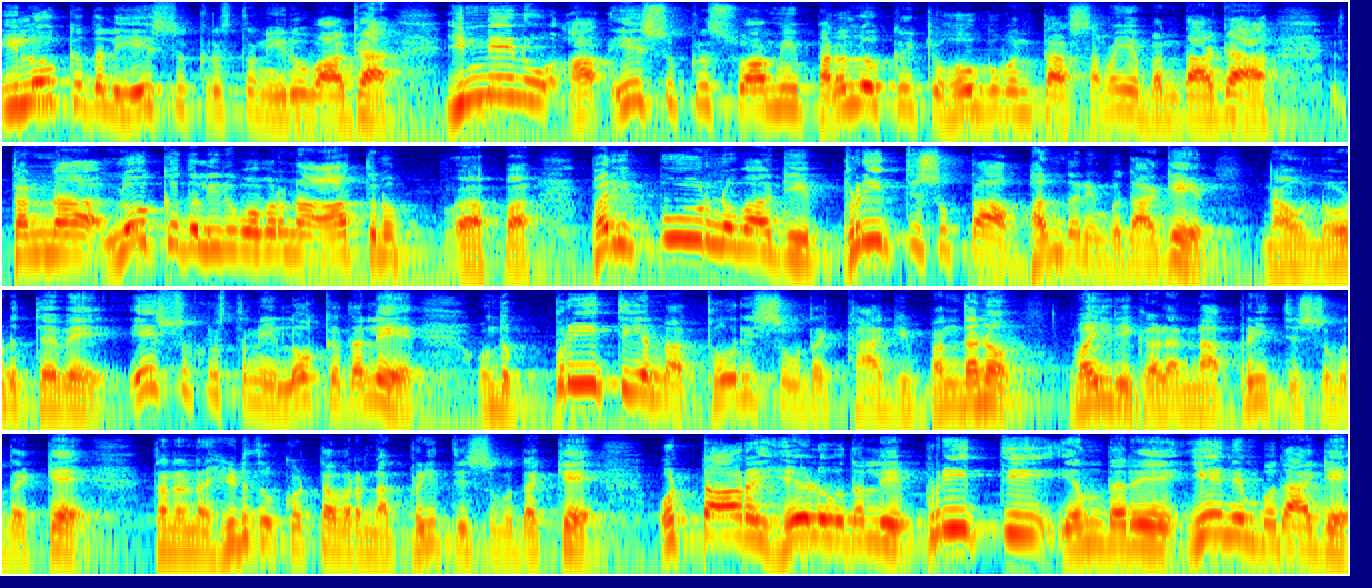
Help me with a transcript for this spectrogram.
ಈ ಲೋಕದಲ್ಲಿ ಯೇಸು ಕ್ರಿಸ್ತನು ಇರುವಾಗ ಇನ್ನೇನು ಆ ಯೇಸು ಸ್ವಾಮಿ ಪರಲೋಕಕ್ಕೆ ಹೋಗುವಂಥ ಸಮಯ ಬಂದಾಗ ತನ್ನ ಲೋಕದಲ್ಲಿರುವವರನ್ನ ಆತನು ಪರಿಪೂರ್ಣವಾಗಿ ಪ್ರೀತಿಸುತ್ತಾ ಬಂದನೆಂಬುದಾಗಿ ನಾವು ನೋಡುತ್ತೇವೆ. ಯೇಸು ಕ್ರಿಸ್ತನ ಈ ಲೋಕದಲ್ಲಿ ಒಂದು ಪ್ರೀತಿಯನ್ನು ತೋರಿಸುವುದಕ್ಕಾಗಿ ಬಂದನು. ವೈರಿಗಳನ್ನು ಪ್ರೀತಿಸುವುದಕ್ಕೆ ತನ್ನನ್ನು ಹಿಡಿದುಕೊಟ್ಟವರನ್ನು ಪ್ರೀತಿಸುವುದಕ್ಕೆ ಒಟ್ಟಾರೆ ಹೇಳುವುದಲ್ಲಿ ಪ್ರೀತಿ ಎಂದರೆ ಏನೆಂಬುದಾಗಿ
